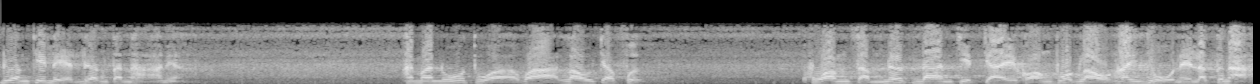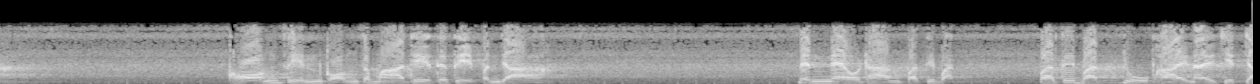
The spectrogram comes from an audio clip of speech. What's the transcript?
เรื่องกิเลสเรื่องตัณหาเนี่ย ให้มารู้ตัวว่าเราจะฝึก ความสำนึกด้านจิตใจของพวกเราให้อยู่ในลักษณะ ของศีลของสมาธิสติปัญญา เป็นแนวทางปฏิบัติ ปฏิบัติอยู่ภายในจิตใจ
